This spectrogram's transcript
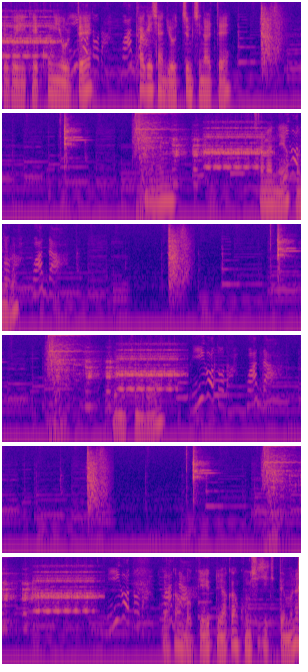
그리고 이 개콩이 올 때 타겟이 한 요쯤 지날 때. 음, 잘 맞네요 오늘은. 이런 느낌으로. 약간 뭐 먹기에도 약간 공식이기 때문에.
